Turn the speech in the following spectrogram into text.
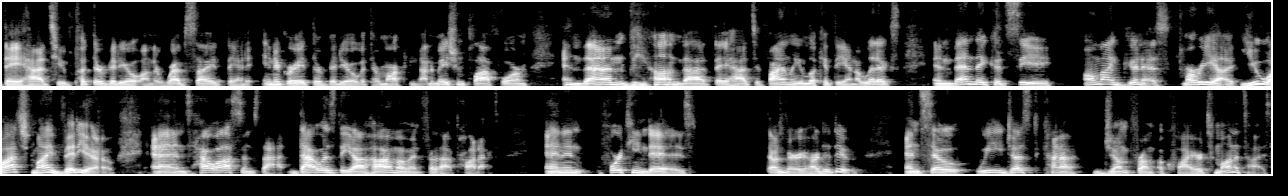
they had to put their video on their website. They had to integrate their video with their marketing automation platform. And then beyond that, they had to finally look at the analytics. And then they could see, oh my goodness, Maria, you watched my video. And how awesome is that? That was the aha moment for that product. And in 14 days, that was very hard to do. And so we just kind of jump from acquire to monetize.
